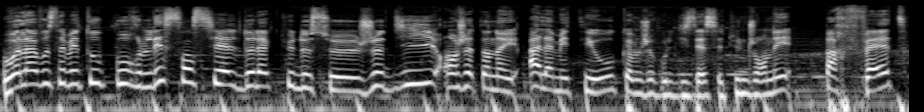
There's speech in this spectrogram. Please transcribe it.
Voilà, vous savez tout pour l'essentiel de l'actu de ce jeudi. On jette un œil à la météo. Comme je vous le disais, c'est une journée parfaite.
